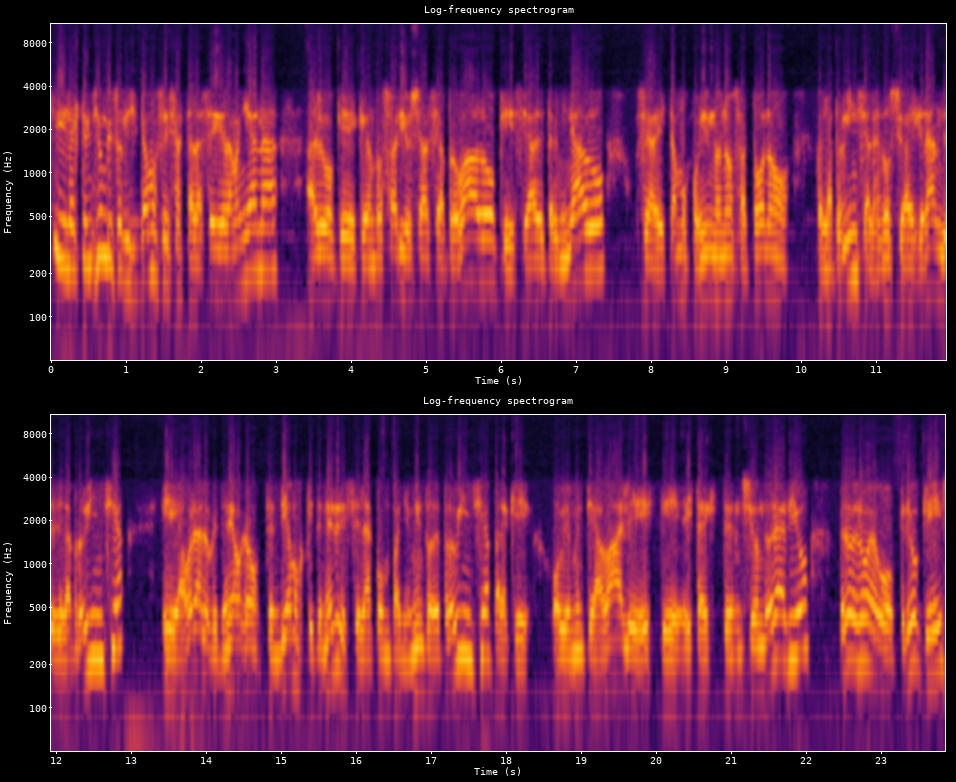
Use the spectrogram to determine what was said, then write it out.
Sí, la extensión que solicitamos es hasta las 6 de la mañana, algo que, que en Rosario ya se ha aprobado, que se ha determinado, o sea, estamos poniéndonos a tono con la provincia, las dos ciudades grandes de la provincia, eh, ahora lo que teníamos, tendríamos que tener es el acompañamiento de provincia para que obviamente avale este, esta extensión de horario, pero de nuevo, creo que es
